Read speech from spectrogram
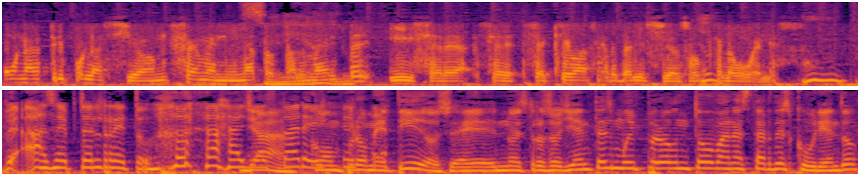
Una, tripulación femenina totalmente y sé, que va a ser delicioso que lo vueles. Acepto el reto. ya, estaré. comprometidos. Eh, nuestros oyentes muy pronto van a estar descubriendo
